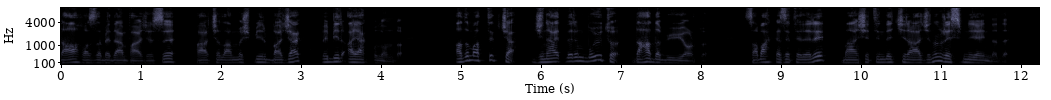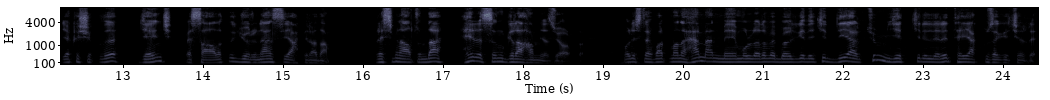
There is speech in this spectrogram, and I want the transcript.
daha fazla beden parçası, parçalanmış bir bacak ve bir ayak bulundu. Adım attıkça cinayetlerin boyutu daha da büyüyordu. Sabah gazeteleri manşetinde kiracının resmini yayınladı. Yakışıklı, genç ve sağlıklı görünen siyah bir adam. Resmin altında Harrison Graham yazıyordu. Polis departmanı hemen memurları ve bölgedeki diğer tüm yetkilileri teyakkuza geçirdi.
